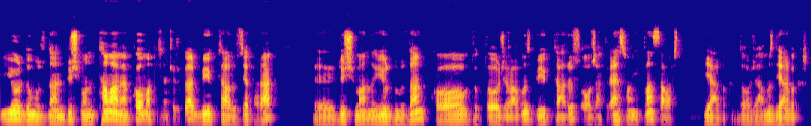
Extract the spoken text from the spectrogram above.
yurdumuzdan düşmanı tamamen kovmak için çocuklar büyük taarruz yaparak e, düşmanı yurdumuzdan kovduk. Doğru cevabımız büyük taarruz olacaktır. En son yapılan savaş. Diyarbakır. Doğru cevabımız Diyarbakır.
